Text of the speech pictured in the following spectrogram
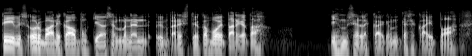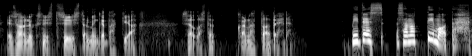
tiivis urbaani kaupunki on sellainen ympäristö, joka voi tarjota ihmiselle kaiken, mitä se kaipaa. Ja se on yksi niistä syistä, minkä takia sellaista kannattaa tehdä. Mites sanot Timo tähän?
